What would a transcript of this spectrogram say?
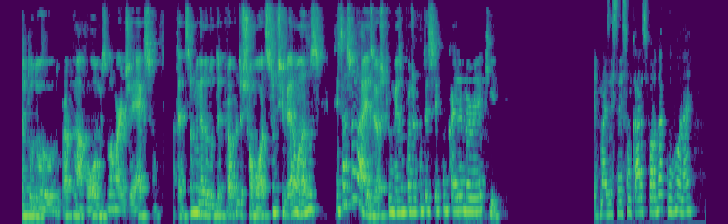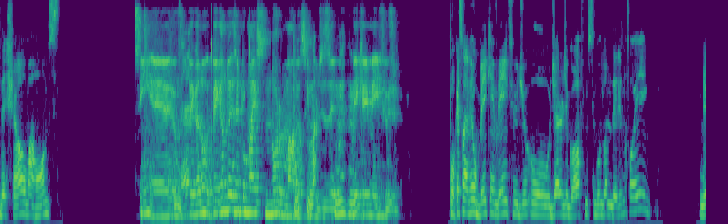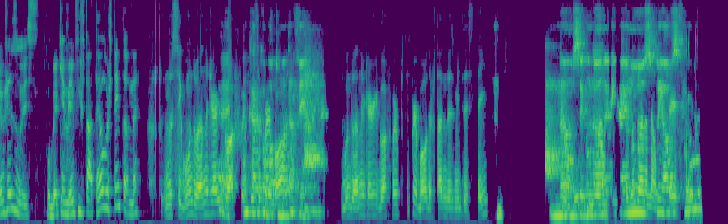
do, do próprio Mahomes, do Lamar Jackson, até se não me engano, do, do próprio Deshaun Watson, tiveram anos sensacionais. Eu acho que o mesmo pode acontecer com o Kyler Murray aqui. Mas esses aí são caras fora da curva, né? O Mahomes. Sim, é, Né? pegando, pegando o exemplo mais normal, assim por dizer, Uhum. Baker Mayfield. Porque você vai ver o Baker Mayfield, o Jared Goff no segundo ano dele não foi. Meu Jesus. O Baker Mayfield tá até hoje tentando, né? No segundo ano, o Jared É, Goff foi é um pro Super Bowl. né? No segundo ano, o Jared Goff foi pro Super Bowl, draftado em 2016. Não, o segundo Não. ano ele caiu Segundo nos ano playoffs pro, terceiro.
